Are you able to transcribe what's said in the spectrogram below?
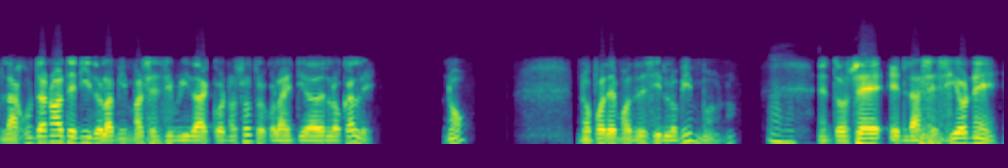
la Junta no ha tenido la misma sensibilidad con nosotros, con las entidades locales. No, no podemos decir lo mismo. ¿no? Entonces, en las sesiones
